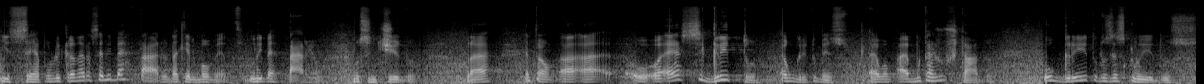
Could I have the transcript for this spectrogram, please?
E ser republicano era ser libertário naquele momento. Libertário, no sentido. Né? Então, a, a, o, esse grito é um grito mesmo, é, é muito ajustado. O grito dos excluídos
